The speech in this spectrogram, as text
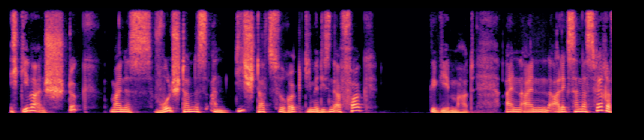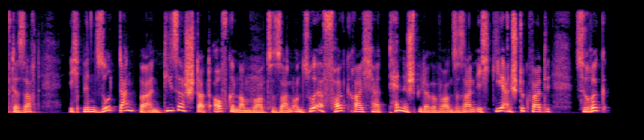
ich gebe ein Stück meines Wohlstandes an die Stadt zurück, die mir diesen Erfolg gegeben hat. Ein, ein Alexander Zverev, der sagt, ich bin so dankbar, in dieser Stadt aufgenommen worden zu sein und so erfolgreicher Tennisspieler geworden zu sein. Ich gehe ein Stück weit zurück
